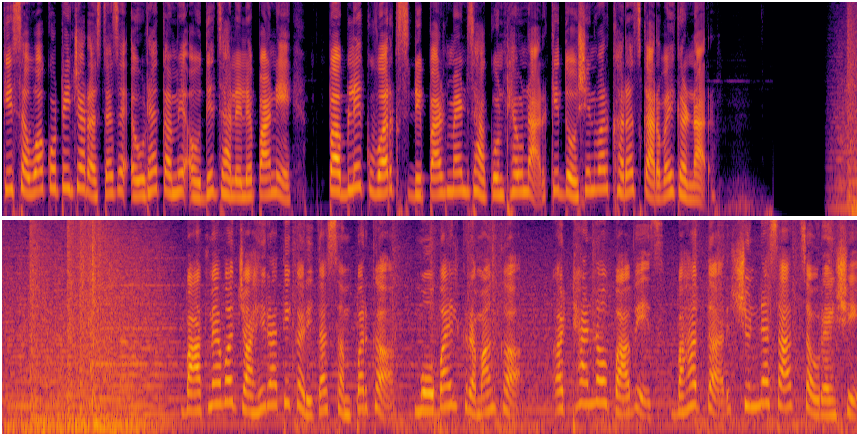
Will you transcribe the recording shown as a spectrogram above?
की सव्वा कोटींच्या रस्त्याचे एवढ्या कमी अवधीत झालेले पाणी पब्लिक वर्क्स डिपार्टमेंट झाकून ठेवणार की दोषींवर खरंच कारवाई करणार? बातम्या व जाहिरातीकरिता संपर्क मोबाईल क्रमांक अठ्ठ्याण्णव बावीस बहात्तर शून्य सात चौऱ्याऐंशी.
